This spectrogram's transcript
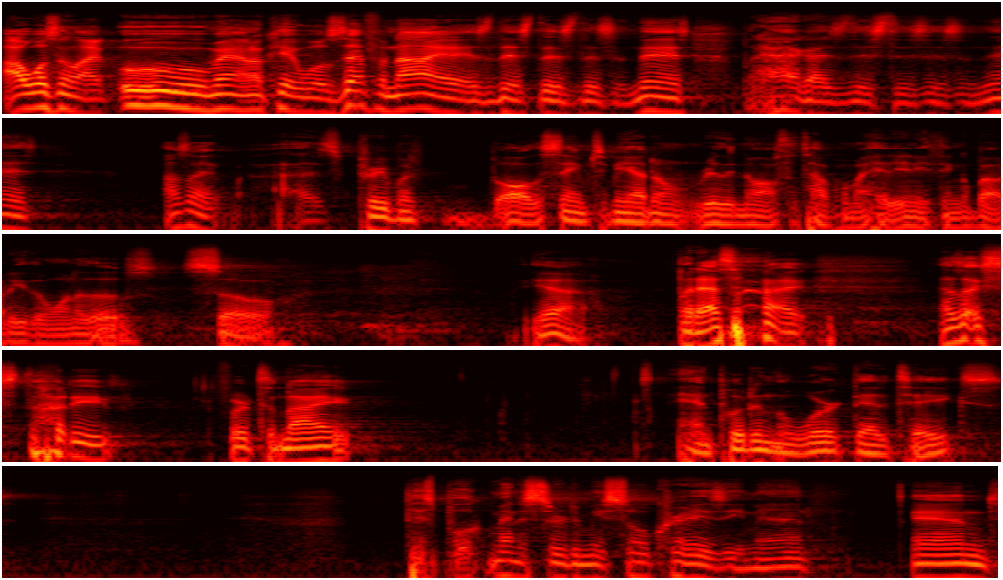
I wasn't like, ooh, man, okay, well, Zephaniah is this, this, this, and this, but Haggai is this, this, this, and this. I was like, ah, it's pretty much all the same to me. I don't really know off the top of my head anything about either one of those. So, yeah. But as I, as I studied for tonight and put in the work that it takes, this book ministered to me so crazy, man. And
